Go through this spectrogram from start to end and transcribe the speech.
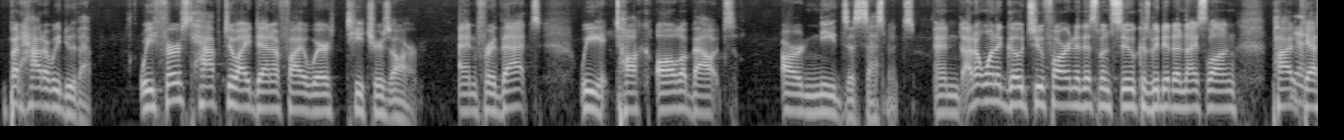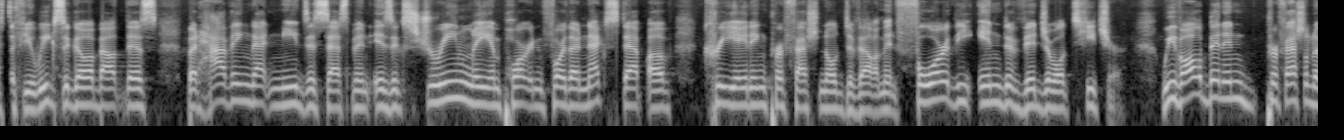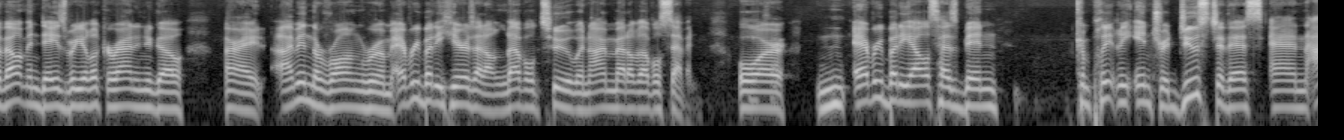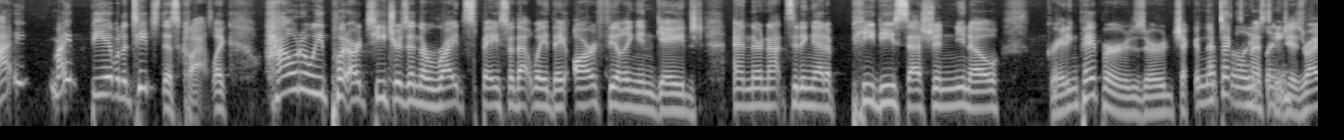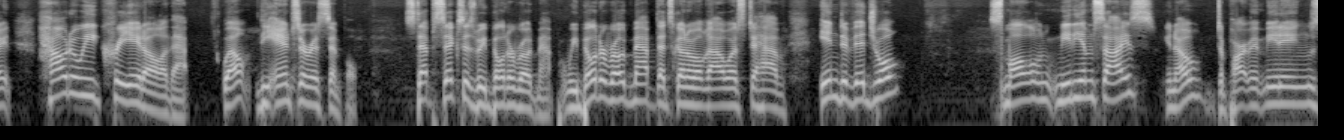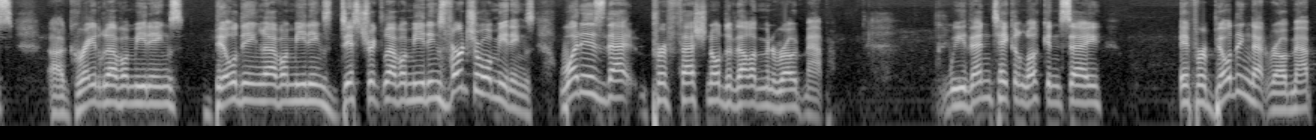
But how do we do that? We first have to identify where teachers are. And for that, we talk all about our needs assessments. And I don't want to go too far into this one, Sue, because we did a nice long podcast yes. a few weeks ago about this. But having that needs assessment is extremely important for the next step of creating professional development for the individual teacher. We've all been in professional development days where you look around and you go, all right, I'm in the wrong room. Everybody here is at a level two and I'm at a level seven. Or everybody else has been completely introduced to this and I might be able to teach this class. Like, how do we put our teachers in the right space so that way they are feeling engaged and they're not sitting at a PD session, you know, grading papers or checking their Absolutely. text messages, right? How do we create all of that? Well, the answer is simple. Step six is we build a roadmap. We build a roadmap that's going to allow us to have individual small, medium size, you know, department meetings, uh, grade level meetings, building level meetings, district level meetings, virtual meetings. What is that professional development roadmap? We then take a look and say, if we're building that roadmap,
